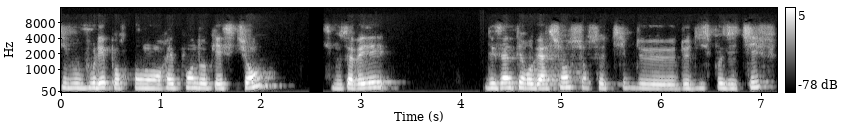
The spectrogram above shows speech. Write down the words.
vous voulez pour qu'on réponde aux questions. Si vous avez des interrogations sur ce type de dispositif,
